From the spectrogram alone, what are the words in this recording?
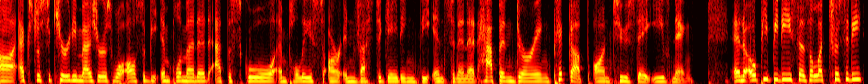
Uh, extra security measures will also be implemented at the school, and police are investigating the incident. It happened during pickup on Tuesday evening. And OPPD says electricity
